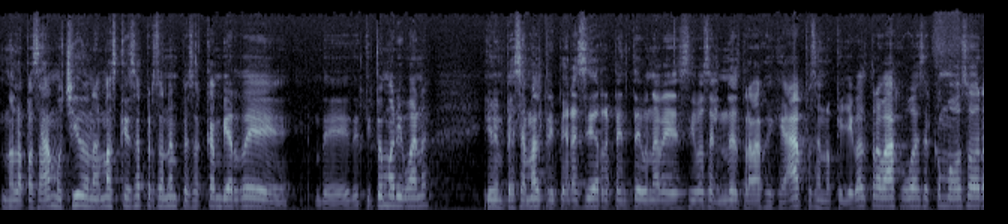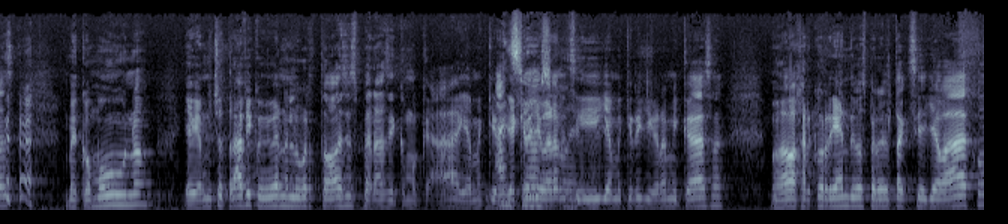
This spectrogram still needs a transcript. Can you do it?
nos la pasábamos chido, nada más que esa persona empezó a cambiar de, de- de tipo de marihuana Y me empecé a maltripear así de repente una vez iba saliendo del trabajo y dije, ah, pues en lo que llego al trabajo voy a hacer como dos horas, me como uno y había mucho tráfico y iba en el Uber todo desesperado así como que, ah, ya me quiero, ya quiero Ansioso, llevar, a, sí, ya me quiero llegar a mi casa, me voy a bajar corriendo, iba a esperar el taxi allá abajo,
